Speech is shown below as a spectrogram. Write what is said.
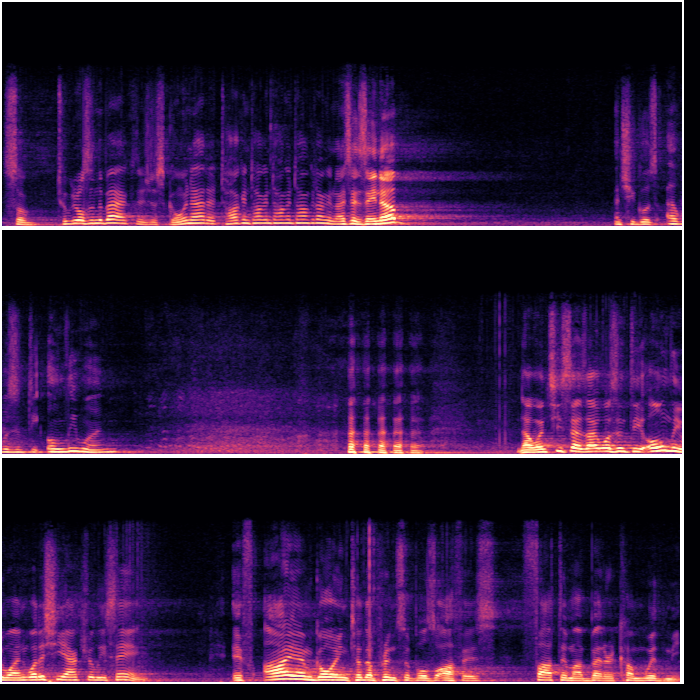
so two girls in the back, they're just going at it, talking, talking, talking, talking, talking. And I say, Zainab. And she goes, I wasn't the only one. now, when she says, I wasn't the only one, what is she actually saying? If I am going to the principal's office, Fatima better come with me.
